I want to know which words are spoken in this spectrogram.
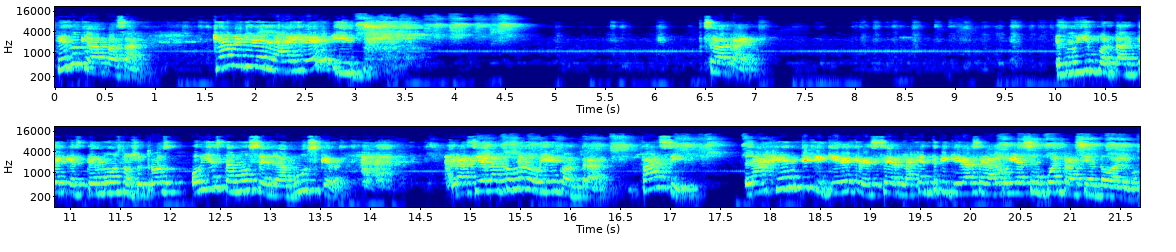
¿Qué es lo que va a pasar? Que va a venir el aire y se va a caer. Es muy importante que estemos nosotros, hoy estamos en la búsqueda. Graciela, ¿cómo lo voy a encontrar? Fácil. La gente que quiere crecer, la gente que quiere hacer algo ya se encuentra haciendo algo.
